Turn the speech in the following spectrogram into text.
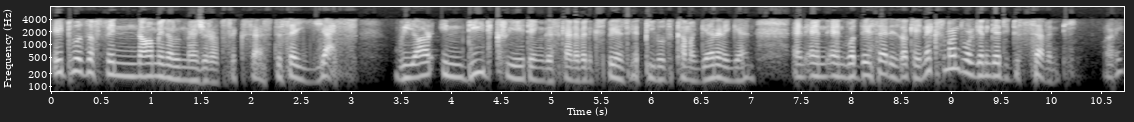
it was a phenomenal measure of success to say, yes, we are indeed creating this kind of an experience to get people to come again and again. And, and, and what they said is, okay, next month we're going to get it to 70, right?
